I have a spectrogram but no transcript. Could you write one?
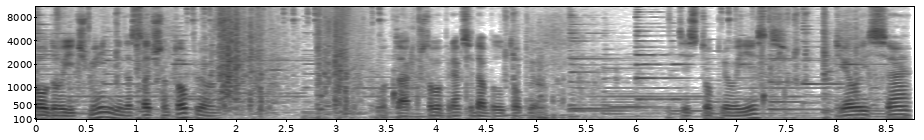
Солдовый ячмень, недостаточно топлива. Вот так, чтобы прям всегда было топливо. Здесь топливо есть. Делайся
